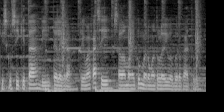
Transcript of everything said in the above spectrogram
diskusi kita di Telegram. Terima kasih. Assalamualaikum warahmatullahi wabarakatuh.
